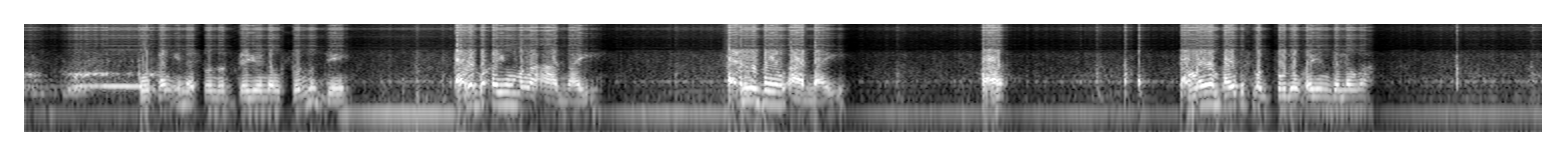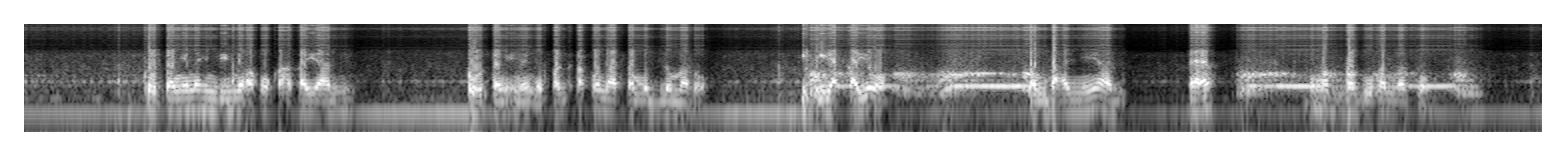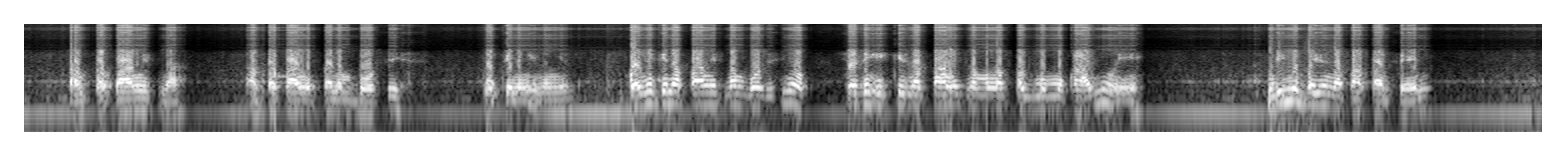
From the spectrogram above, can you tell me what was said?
Putang ina, sunod kayo ng sunod eh. Para ba kayong mga anay? Ano ba yung anay? Ha? Tama yan, virus, magtulong kayong dalawa. Putang ina, hindi niyo ako kakayanin. Putang ina niyo, pag ako nasa mood lumaro, iiyak kayo. Tandaan niyo yan. Ha? Mga baguhan na to. Ang papangit na. Ang papangit pa ng boses. Pukin ng inang yan. Kung yung kinapangit ng boses nyo, siya ding ikinapangit ng mga pagmumukha nyo eh. Hindi nyo ba yun napapansin?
